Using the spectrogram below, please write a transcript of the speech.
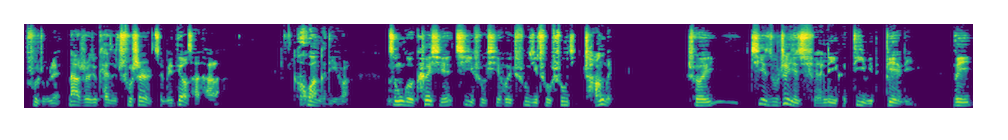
副主任。那时候就开始出事，准备调查他了。换个地方，中国科学技术协会书记处书记、常委说，借助这些权利和地位的便利，为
